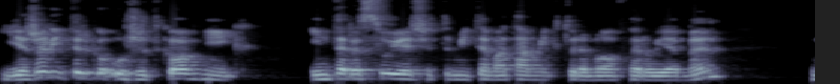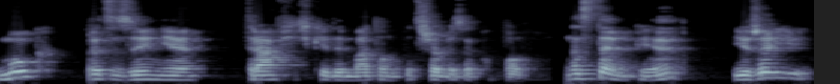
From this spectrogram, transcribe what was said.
jeżeli tylko użytkownik interesuje się tymi tematami, które my oferujemy, mógł precyzyjnie trafić, kiedy ma tą potrzebę zakupową. Następnie, jeżeli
